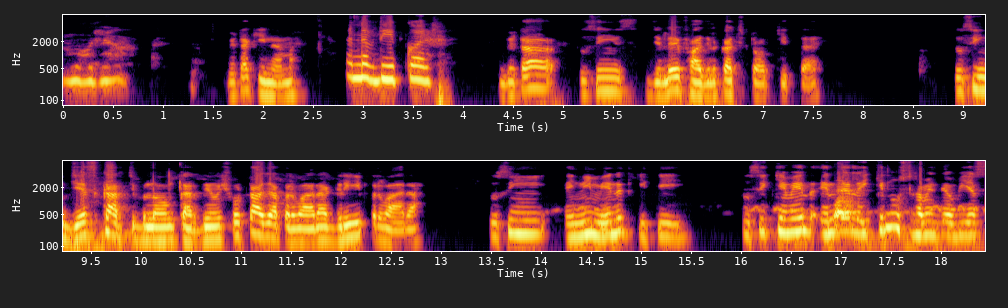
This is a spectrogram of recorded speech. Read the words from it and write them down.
ਬੋਲਿਆ ਬੇਟਾ ਕੀ ਨਾਮ ਹੈ ਨਵਦੀਪ ਕੌਰ। ਬੇਟਾ ਤੁਸੀਂ ਜ਼ਿਲ੍ਹੇ ਫਾਜ਼ਿਲਕਾ ਚ ਟੌਪ ਕੀਤਾ ਹੈ। ਤੁਸੀਂ ਜਿਸ ਘਰ ਚ ਬਿਲੋਂਗ ਕਰਦੇ ਹੋ ਛੋਟਾ ਜਿਹਾ ਪਰਿਵਾਰ ਆ ਗਰੀਬ ਪਰਿਵਾਰ ਆ ਤੁਸੀਂ ਇੰਨੀ ਮਿਹਨਤ ਕੀਤੀ ਤੁਸੀਂ ਕਿਵੇਂ ਇਹਦੇ ਲਈ ਕਿਹਨੂੰ ਸਮਝਦੇ ਹੋ ਵੀ ਇਸ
